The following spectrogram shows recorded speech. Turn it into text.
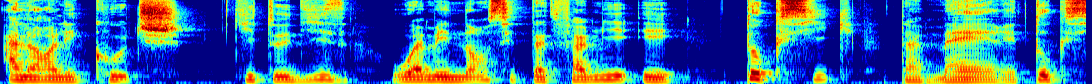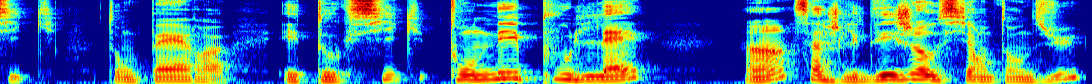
Alors les coachs qui te disent Ouais, mais non, c'est ta famille est toxique, ta mère est toxique, ton père est toxique, ton époux l'est, hein, ça je l'ai déjà aussi entendu,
